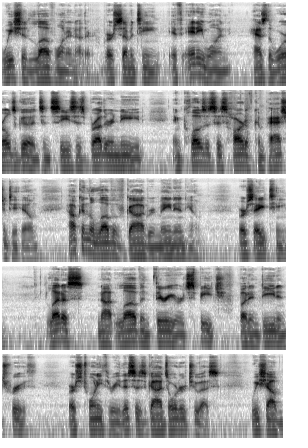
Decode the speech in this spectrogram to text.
We should love one another. Verse 17 If anyone has the world's goods and sees his brother in need and closes his heart of compassion to him, how can the love of God remain in him? Verse 18 Let us not love in theory or speech, but in deed and truth. Verse 23 This is God's order to us. We shall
